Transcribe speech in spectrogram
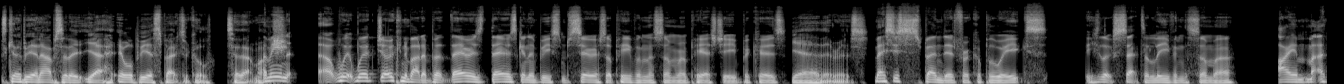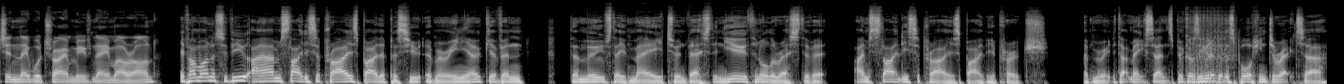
It's going to be an absolute. Yeah, it will be a spectacle. Say that much. I mean, uh, we're, we're joking about it, but there is there is going to be some serious upheaval in the summer at PSG because yeah, there is. Messi's suspended for a couple of weeks. He looks set to leave in the summer. I imagine they will try and move Neymar on. If I'm honest with you, I am slightly surprised by the pursuit of Mourinho, given the moves they've made to invest in youth and all the rest of it. I'm slightly surprised by the approach of Mourinho. If that makes sense, because if you look at the sporting director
